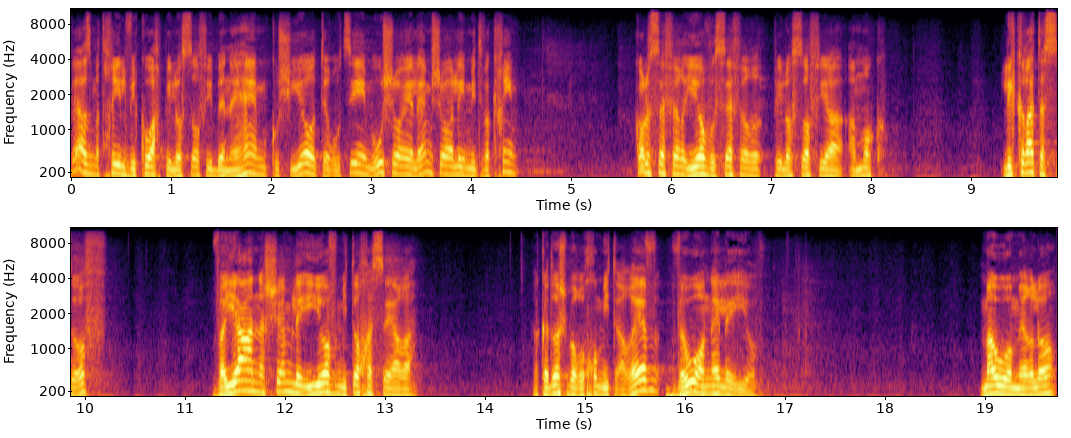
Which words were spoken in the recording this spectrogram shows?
ואז מתחיל ויכוח פילוסופי ביניהם, קושיות, תירוצים, הוא שואל, הם שואלים, מתווכחים. כל ספר איוב הוא ספר פילוסופיה עמוק. לקראת הסוף, ויען השם לאיוב מתוך הסערה. הקדוש ברוך הוא מתערב, והוא עונה לאיוב. מה הוא אומר לו?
